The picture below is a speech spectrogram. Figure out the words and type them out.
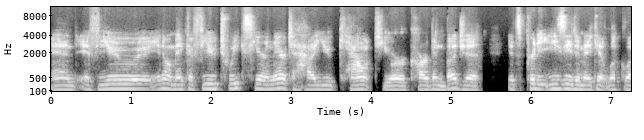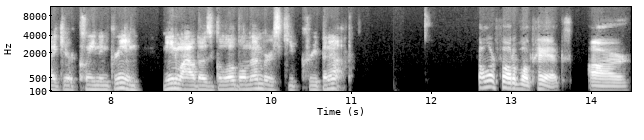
And if you, you know, make a few tweaks here and there to how you count your carbon budget, it's pretty easy to make it look like you're clean and green. Meanwhile, those global numbers keep creeping up. Solar photovoltaics are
